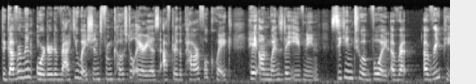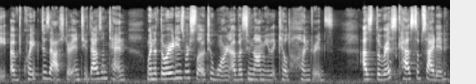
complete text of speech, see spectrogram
The government ordered evacuations from coastal areas after the powerful quake hit on Wednesday evening, seeking to avoid a, a, repeat of quake disaster in 2010 when authorities were slow to warn of a tsunami that killed hundreds. As the risk has subsided,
